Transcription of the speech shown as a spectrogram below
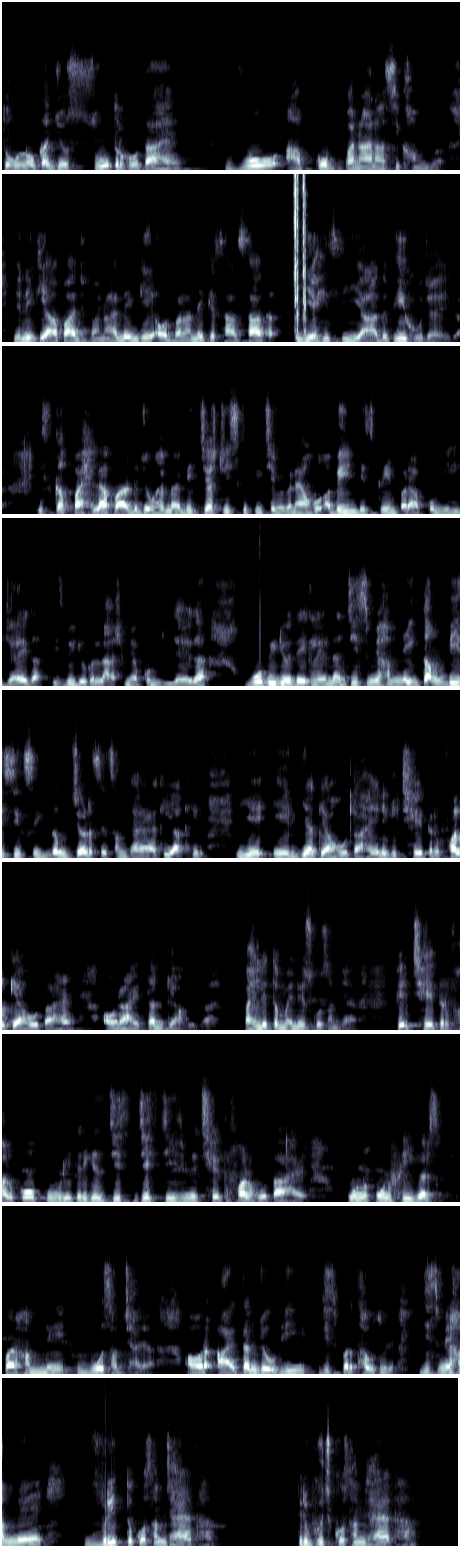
दोनों का जो सूत्र होता है, वो आपको बनाना सिखाऊँगा। यानी कि आप आज बना लेंगे और बनाने के साथ साथ यही से याद भी हो जाएगा। इसका पहला पार्ट जो है, मैं अभी जस्ट इसके पीछे में बनाया हूँ। अभी इन स्क्रीन पर आपको मिल जाएगा। इस वीडियो का लास्ट में आपको मिल जाएगा। वो वीडियो देख लेना, जिसमें हमने एकदम बेसिक से, एकदम जड़ से समझाया कि आखिर ये एरिया क्या होता है, यानी कि क्षेत्रफल क्या होता है और आयतन क्या होता है। पहले तो मैंने इसको समझाया। फिर क्षेत्रफल को पूरी तरीके से, जिस जिस चीज़ में क्षेत्रफल होता है, उन उन फिगर्स पर हमने वो समझाया। और आयतन जो भी, जिस पर था, उसमें, जिसमें हमने वृत्त को समझाया था त्रिभुज को समझाया था,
